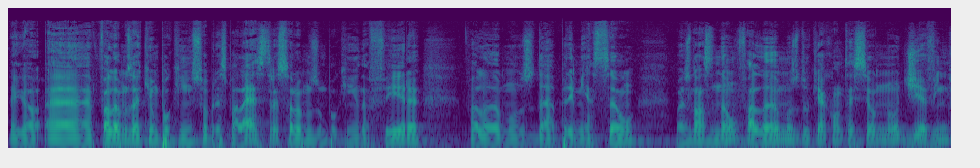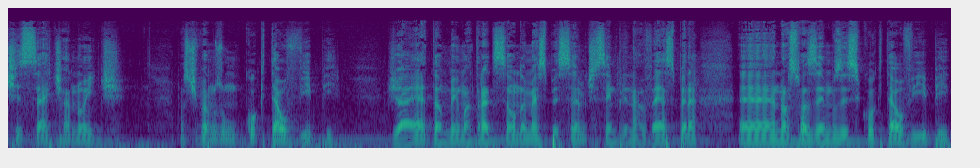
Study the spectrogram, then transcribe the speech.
Legal. É, falamos aqui um pouquinho sobre as palestras, falamos um pouquinho da feira, falamos da premiação, mas nós não falamos do que aconteceu no dia 27 à noite. Nós tivemos um coquetel VIP. Já é também uma tradição do MSP Summit, sempre na véspera é, nós fazemos esse coquetel VIP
